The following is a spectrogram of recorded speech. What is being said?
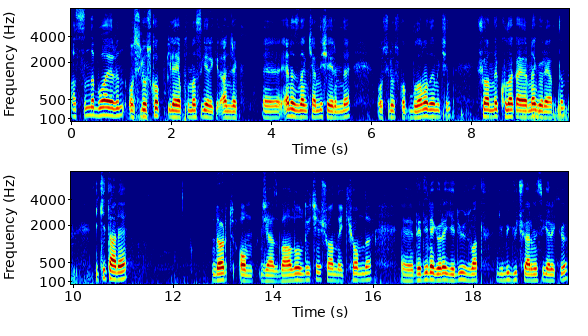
Aslında bu ayarın osiloskop ile yapılması gerekir. Ancak e, en azından kendi şehrimde osiloskop bulamadığım için şu anda kulak ayarına göre yaptım. İki tane 4 ohm cihaz bağlı olduğu için şu anda 2 ohmda e, dediğine göre 700 watt gibi güç vermesi gerekiyor.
